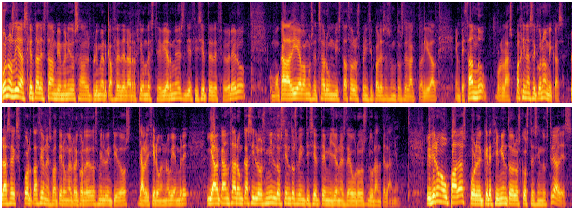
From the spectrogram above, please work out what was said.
Buenos días, ¿qué tal están? Bienvenidos al primer café de la región de este viernes 17 de febrero. Como cada día vamos a echar un vistazo a los principales asuntos de la actualidad, empezando por las páginas económicas. Las exportaciones batieron el récord de 2022, ya lo hicieron en noviembre, y alcanzaron casi los 1.227 millones de euros durante el año. Lo hicieron aupadas por el crecimiento de los costes industriales.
